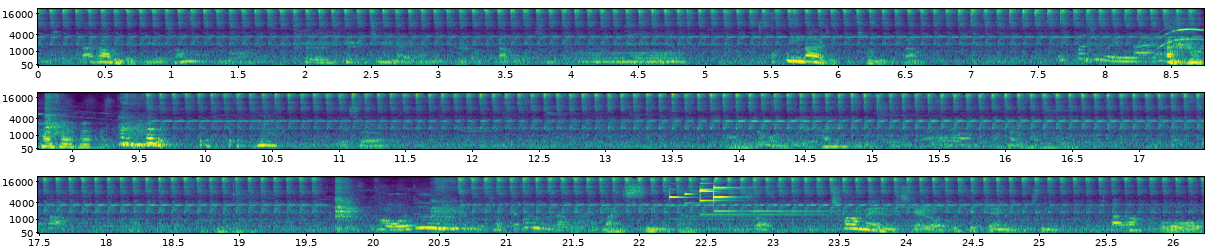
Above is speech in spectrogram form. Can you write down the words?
그래서 따가운 데 비해서 뭐큰 후유증이나 이런 건 별로 없다고 보시면 돼요. 어, 조금 나아졌죠, 처음보다. 예뻐지고 있나요? 그래서 완전 얼굴에 하얘지고 있습니다. 어. 더 어두운 쪽이 더 뜨거운가 봐요. 맞습니다. 그래서 처음에는 제일 어둡기 때문에 좀 따갑고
